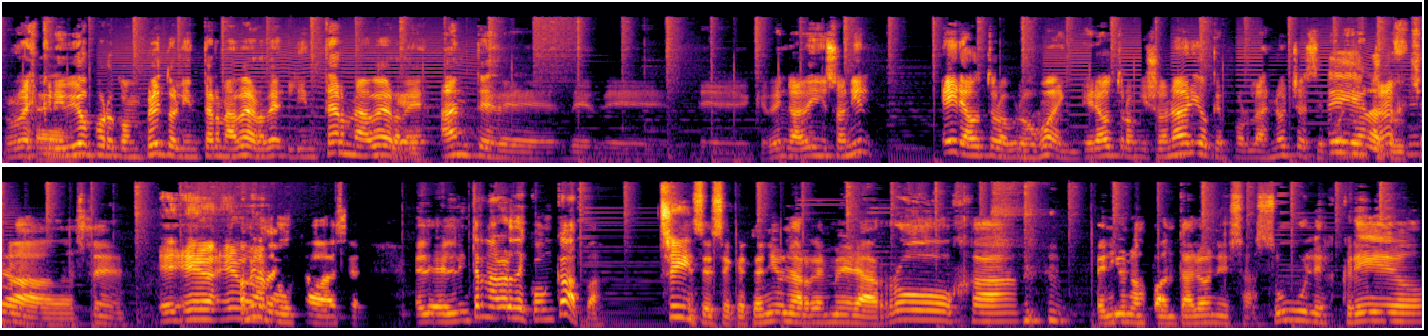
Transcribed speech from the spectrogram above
reescribió por completo Linterna Verde. Linterna Verde, Sí. antes de, de- de- de que venga Dennis O'Neill, era otro Bruce Wayne, era otro millonario que por las noches se Sí, ponía un una truchada, sí. Eh, Era, era A mí no me gustaba ese. El, el linterna verde con capa. Sí, Es ese que tenía una remera roja, tenía unos pantalones azules, creo.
